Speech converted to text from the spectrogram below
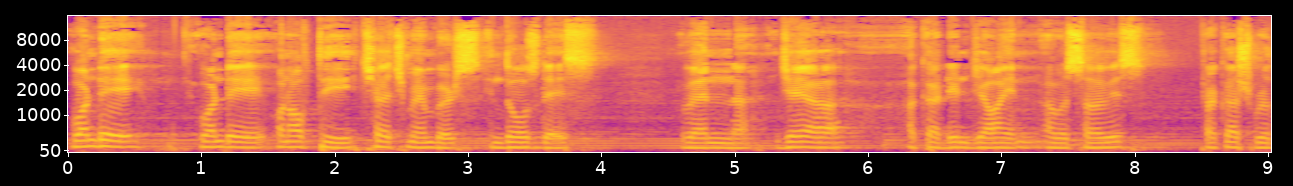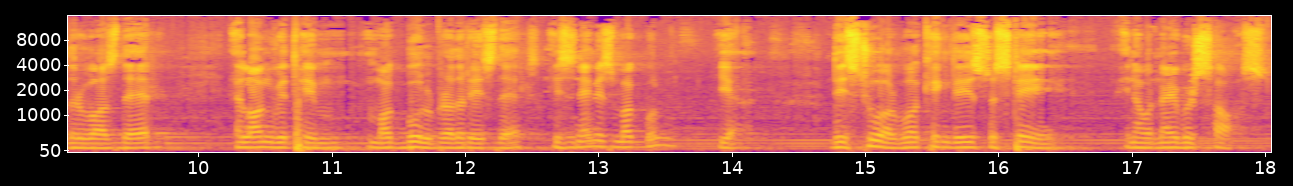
One day, one day, one of the church members in those days, when uh, Jaya Akka didn't join our service, Prakash brother was there. Along with him, Makbul brother is there. His name is Makbul? Yeah. These two are working. They used to stay in our neighbor's house.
